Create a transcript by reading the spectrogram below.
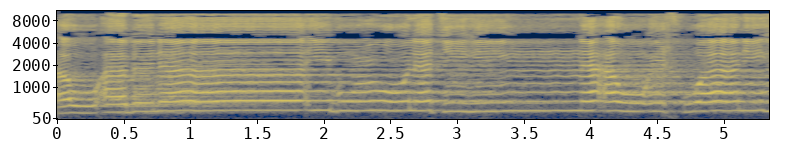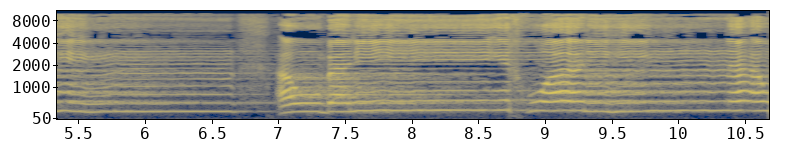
أو أبناء بعولتهن أو إخوانهن أو بني إخوانهن أو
